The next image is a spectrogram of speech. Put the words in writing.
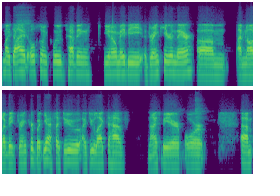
my diet also includes having you know maybe a drink here and there. Um, I'm not a big drinker, but yes, I do. I do like to have nice beer or. Um,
